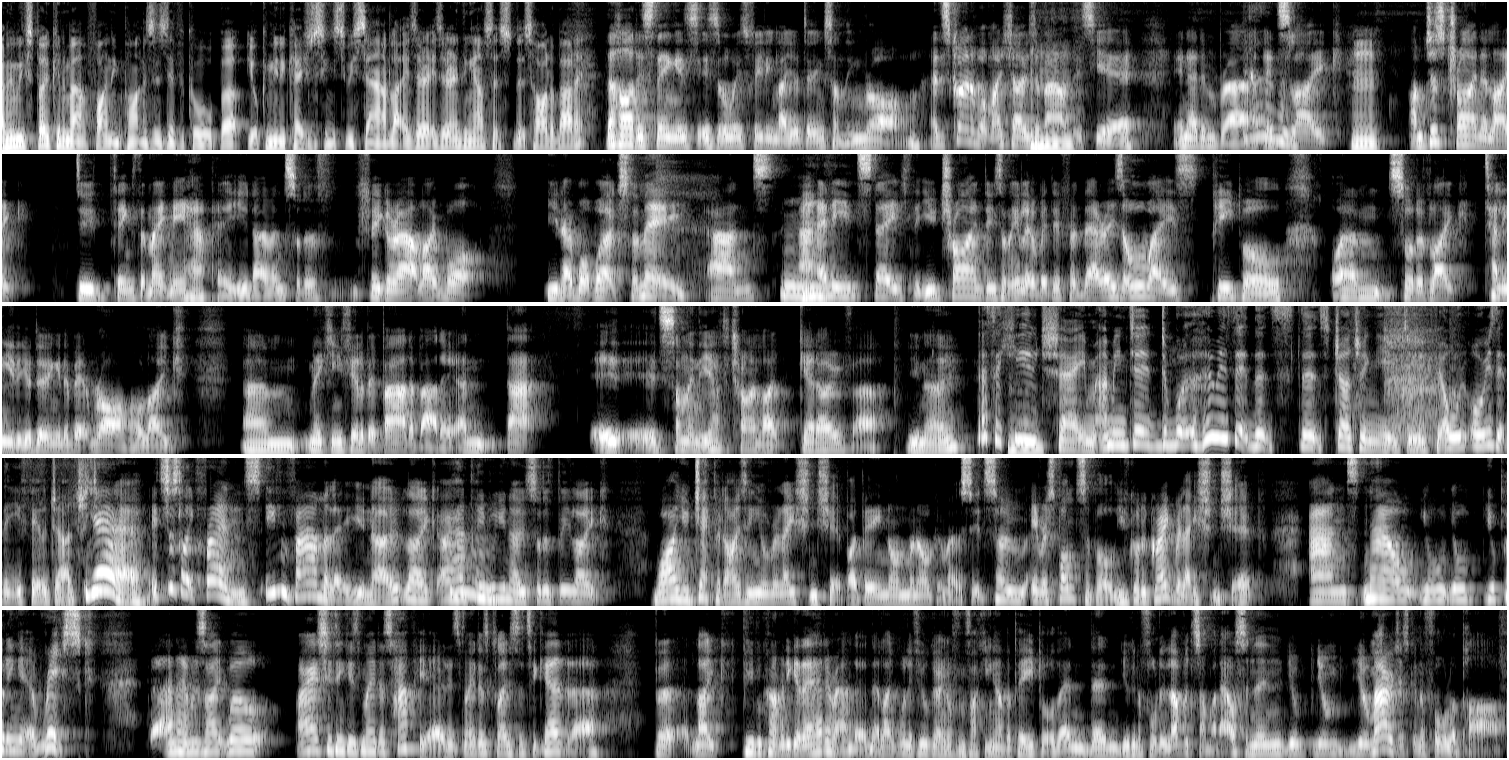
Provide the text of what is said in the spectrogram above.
I mean, we've spoken about finding partners is difficult, but your communication seems to be sound. Like, is there is there anything else that's that's hard about it? The hardest thing is is always feeling like you're doing something wrong. And it's kind of what my show's about mm. this year in Edinburgh. It's like mm. I'm just trying to like do things that make me happy, you know, and sort of figure out like what you know what works for me and mm. at any stage that you try and do something a little bit different there is always people um sort of like telling you that you're doing it a bit wrong or like um making you feel a bit bad about it and that it, it's something that you have to try and like get over. You know, That's a huge shame. I mean, do, do, who is it that's that's judging you? Do you feel, or, or is it that you feel judged? Yeah, it's just like friends, even family, you know. Like I had people, you know, sort of be like, "Why are you jeopardizing your relationship by being non-monogamous? It's so irresponsible. You've got a great relationship, and now you're you're you're putting it at risk." And I was like, "Well, I actually think it's made us happier and it's made us closer together." But like people can't really get their head around it, and they're like, "Well, if you're going off and fucking other people, then then you're going to fall in love with someone else, and then your your your marriage is going to fall apart."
